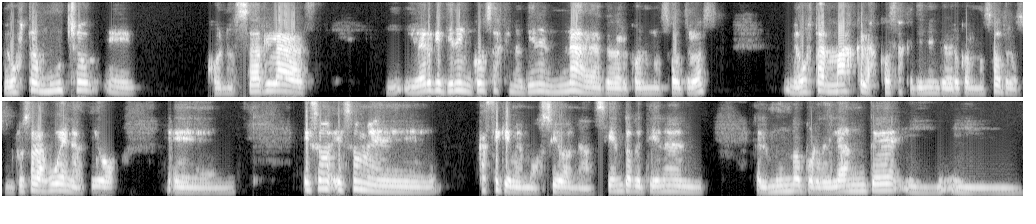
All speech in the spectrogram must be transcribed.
Me gusta mucho eh, conocerlas y, ver que tienen cosas que no tienen nada que ver con nosotros me gustan más que las cosas que tienen que ver con nosotros, incluso las buenas, digo. Eh, eso, eso me casi que me emociona. Siento que tienen el mundo por delante y,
